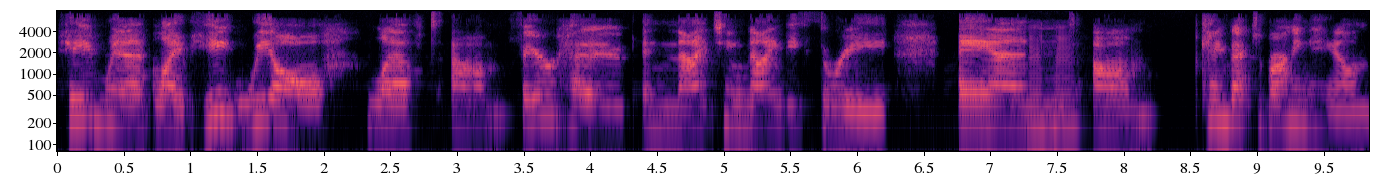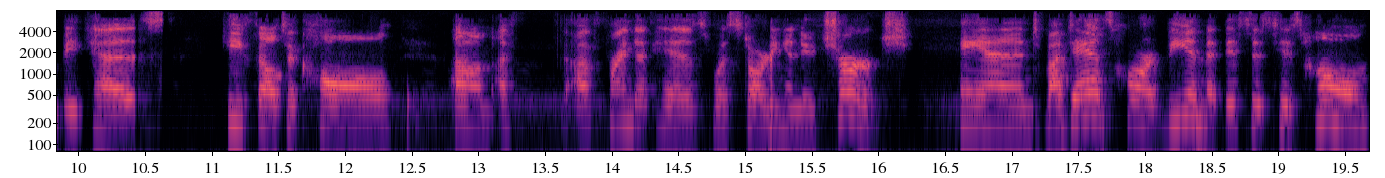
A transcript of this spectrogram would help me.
he went, like he, we all left um, Fairhope in 1993, and Mhm. um, came back to Birmingham because he felt a call. Um, a, a friend of his was starting a new church, and my dad's heart, being that this is his home,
